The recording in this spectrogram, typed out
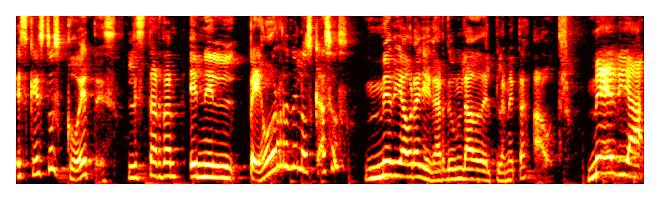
es que estos cohetes les tardan en el peor de los casos media hora llegar de un lado del planeta a otro media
